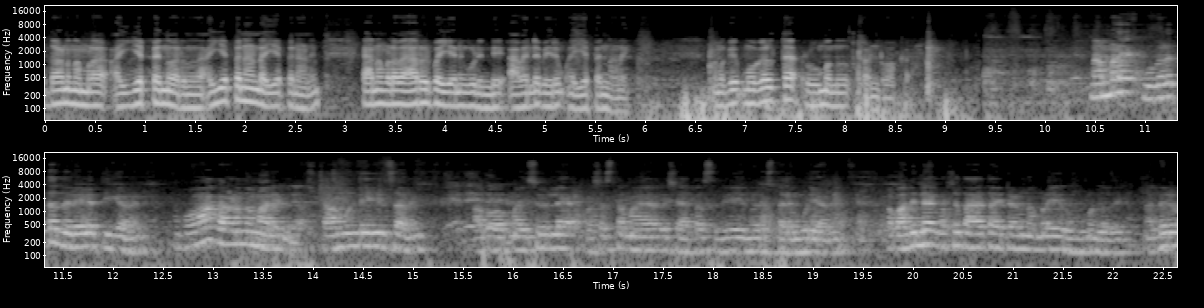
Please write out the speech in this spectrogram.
ഇതാണ് നമ്മളെ അയ്യപ്പൻ എന്ന് പറയുന്നത്. അയ്യപ്പനാണ്ട് അയ്യപ്പനാണ്. കാരണം ഇവിടെ വേറൊരു പയ്യനും കൂടി ഉണ്ട്. അവന്റെ പേരും അയ്യപ്പൻ എന്നാണ്. നമുക്ക് മുകളിലത്തെ റൂം ഒന്ന് കണ്ടു നോക്കാം. നമ്മൾ മുകളിലത്തെ നിലയിലെത്തിക്കുകയാണ്. അപ്പോൾ ആ കാണുന്ന മലയുണ്ട്. ചാമുണ്ടി ഹിൽസ് ആണ് അപ്പോൾ മൈസൂരിലെ പ്രശസ്തമായ ഒരു ക്ഷേത്രം സ്ഥിതി ചെയ്യുന്ന ഒരു സ്ഥലം കൂടിയാണ്. അപ്പോൾ അതിന്റെ കുറച്ച് താഴത്തായിട്ടാണ് നമ്മുടെ ഈ റൂം ഉള്ളത്. നല്ലൊരു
